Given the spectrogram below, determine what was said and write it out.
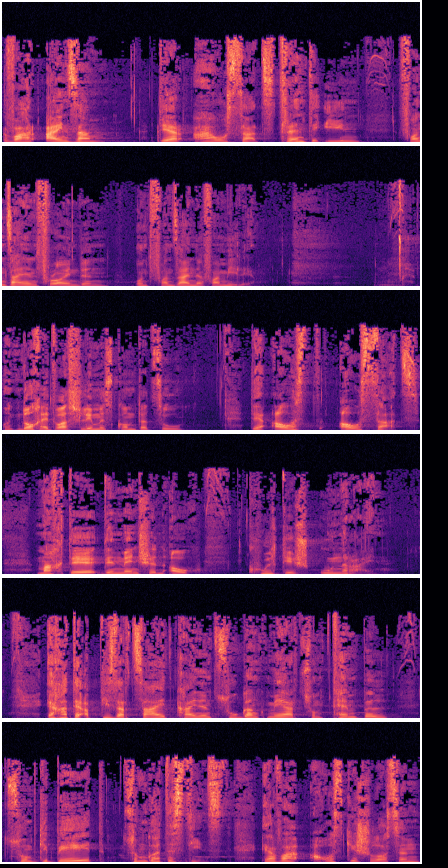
war einsam, der Aussatz trennte ihn von seinen Freunden und von seiner Familie. Und noch etwas Schlimmes kommt dazu. Der Aus Aussatz machte den Menschen auch kultisch unrein. Er hatte ab dieser Zeit keinen Zugang mehr zum Tempel, zum Gebet, zum Gottesdienst. Er war ausgeschlossen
